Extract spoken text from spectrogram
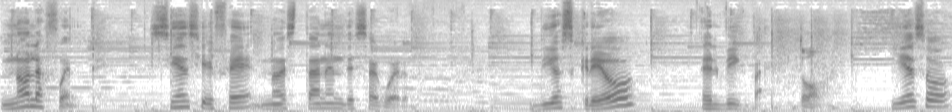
no la fuente. Ciencia y fe no están en desacuerdo. Dios creó el Big Bang. Toma. Y eso,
